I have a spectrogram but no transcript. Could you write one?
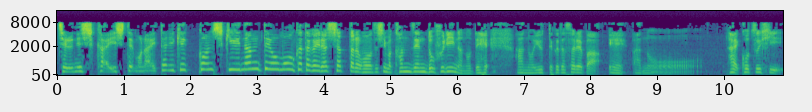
チェルに司会してもらいたい結婚式なんて思う方がいらっしゃったら、もう私今完全ドフリーなので、あの、言ってくだされば、ええ、あのはい、交通費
